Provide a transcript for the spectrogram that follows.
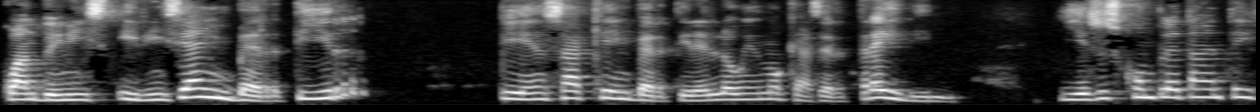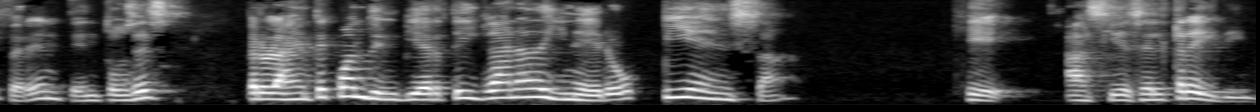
cuando inicia a invertir piensa que invertir es lo mismo que hacer trading y eso es completamente diferente. Entonces, pero la gente cuando invierte y gana dinero piensa que así es el trading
